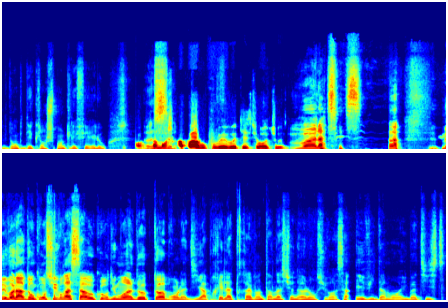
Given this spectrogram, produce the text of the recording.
donc déclenchement de l'effet Hello. Bon, ça sera- marchera pas, vous pouvez voter sur autre chose. Voilà, c'est ça. Mais voilà, donc on suivra ça au cours du mois d'octobre, on l'a dit, après la trêve internationale, on suivra ça évidemment avec Baptiste,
